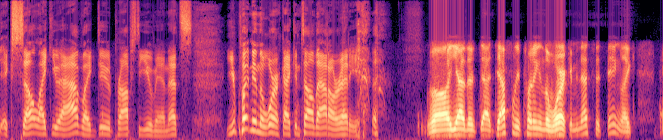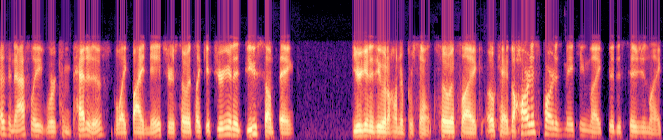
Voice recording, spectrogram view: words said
excel like you have, like, dude, props to you, man. That's you're putting in the work. I can tell that already. well, yeah, they're definitely putting in the work. I mean, that's the thing. Like as an athlete, we're competitive, like by nature. So it's like if you're going to do something, you're going to do it 100%. So it's like, okay, the hardest part is making like the decision, like,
